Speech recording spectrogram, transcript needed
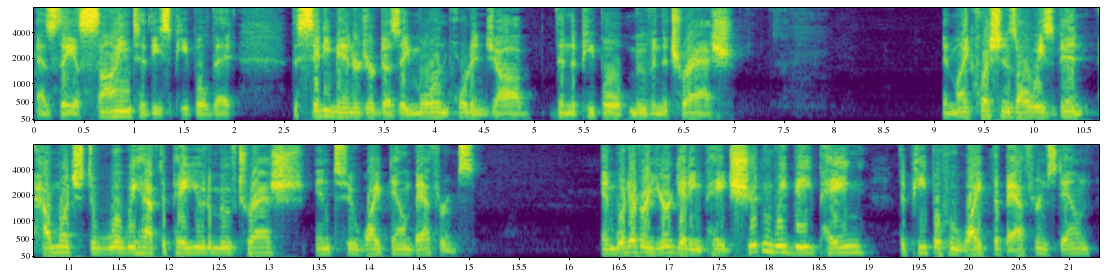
as they assign to these people that the city manager does a more important job than the people moving the trash and my question has always been, how much do, will we have to pay you to move trash and to wipe down bathrooms? And whatever you're getting paid, shouldn't we be paying the people who wipe the bathrooms down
